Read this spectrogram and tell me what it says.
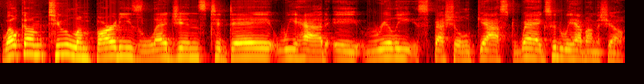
Welcome to Lombardi's Legends. Today we had a really special guest. Wags, who do we have on the show?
